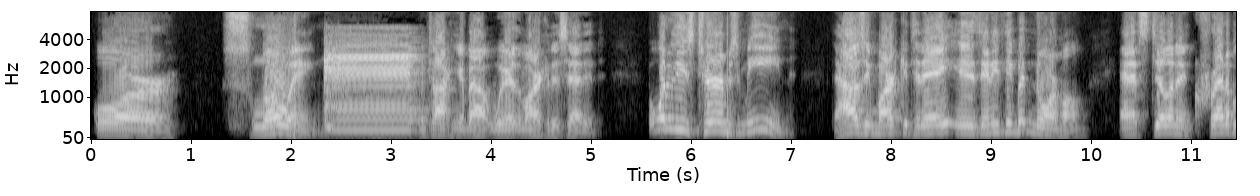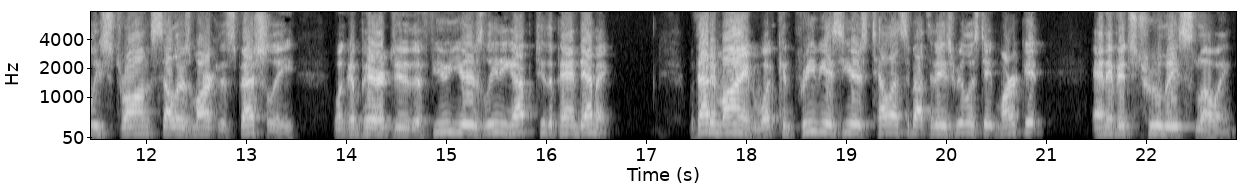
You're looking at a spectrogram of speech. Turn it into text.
or slowing when talking about where the market is headed. But what do these terms mean? The housing market today is anything but normal and it's still an incredibly strong seller's market, especially when compared to the few years leading up to the pandemic. With that in mind, what can previous years tell us about today's real estate market and if it's truly slowing?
